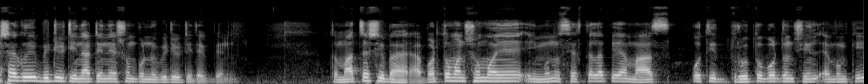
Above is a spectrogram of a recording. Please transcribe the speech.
আশা করি ভিডিওটি না টেনে সম্পূর্ণ ভিডিওটি দেখবেন। তো মাছ চাষি ভাইয়েরা, বর্তমান সময়ে এই মনুসেক্স তেলাপিয়া মাছ অতি দ্রুত বর্ধনশীল এবং কি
